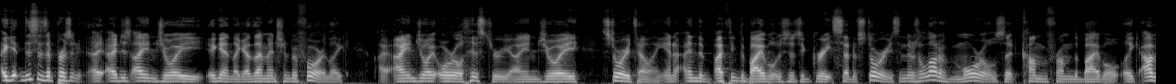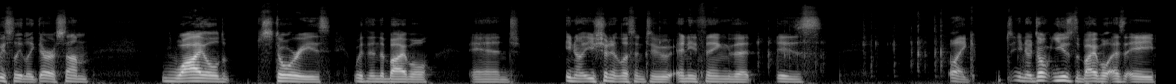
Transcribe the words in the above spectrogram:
I get this is a person I, I just I enjoy again like as I mentioned before like I, I enjoy oral history. I enjoy storytelling. And and the, I think the Bible is just a great set of stories. And there's a lot of morals that come from the Bible. Like obviously like there are some wild stories within the Bible. And you know you shouldn't listen to anything that is like you know don't use the Bible as a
